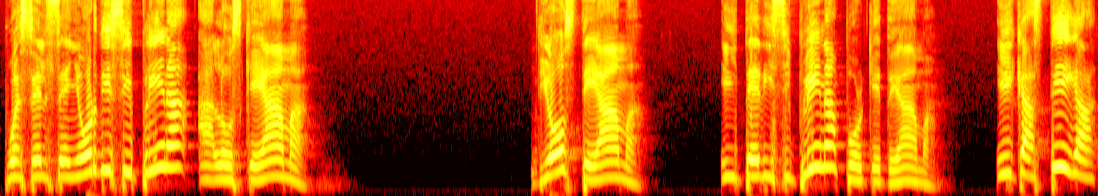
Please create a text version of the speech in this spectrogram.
pues el Señor disciplina a los que ama. Dios te ama y te disciplina porque te ama y castiga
